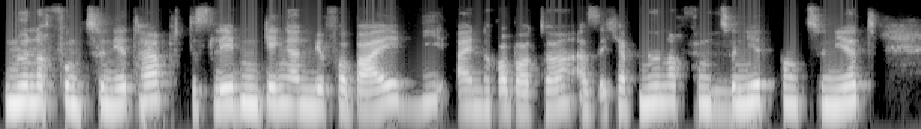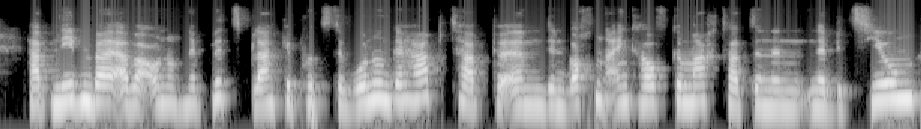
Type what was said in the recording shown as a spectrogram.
nur noch funktioniert habe. Das Leben ging an mir vorbei wie ein Roboter. Also ich habe nur noch mhm. funktioniert, mhm. funktioniert. Habe nebenbei aber auch noch eine blitzblank geputzte Wohnung gehabt, habe ähm, den Wocheneinkauf gemacht, hatte eine, eine, Beziehung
